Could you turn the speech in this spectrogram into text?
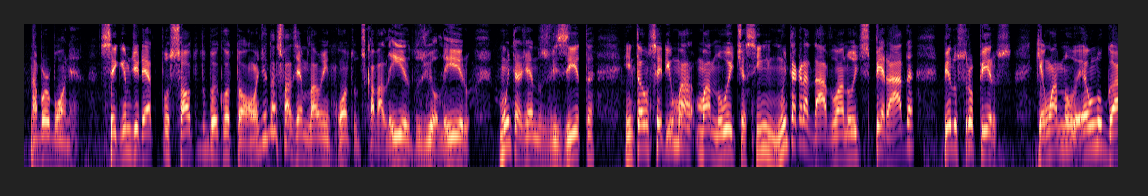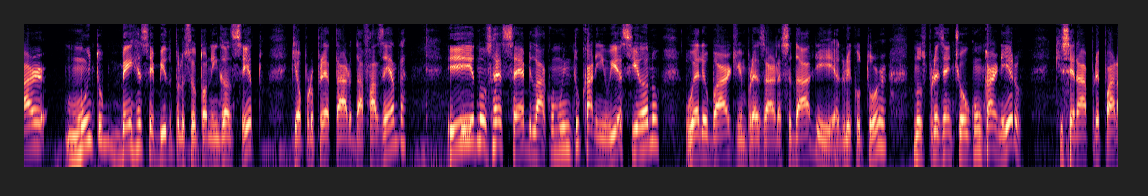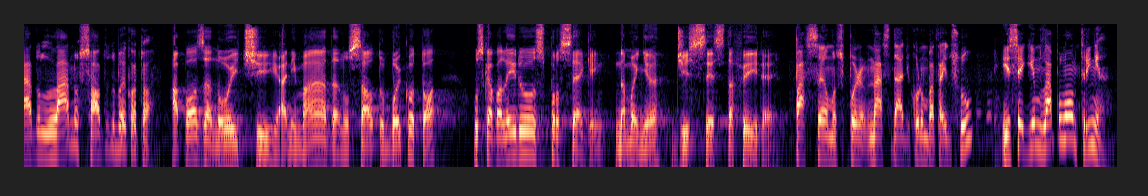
na Borbônia seguimos direto para o Salto do Boicotó, onde nós fazemos lá o encontro dos cavaleiros, dos violeiros, muita gente nos visita. Então seria uma, uma noite assim muito agradável, uma noite esperada pelos tropeiros, que é, uma, é um lugar muito bem recebido pelo seu Toninho Ganceto, que é o proprietário da fazenda, e nos recebe lá com muito carinho. E esse ano, o Hélio Bard, empresário da cidade e agricultor, nos presenteou com um carneiro, que será preparado lá no Salto do Boicotó. Após a noite animada no Salto Boicotó, os cavaleiros prosseguem na manhã de sexta-feira. Passamos por, na cidade de Corumbataí do Sul e seguimos lá para Lontrinha,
